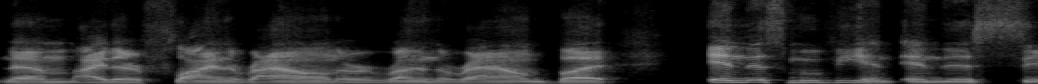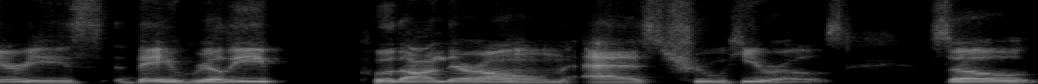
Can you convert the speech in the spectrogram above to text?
them either flying around or running around. But in this movie and in this series, they really put on their own as true heroes. So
